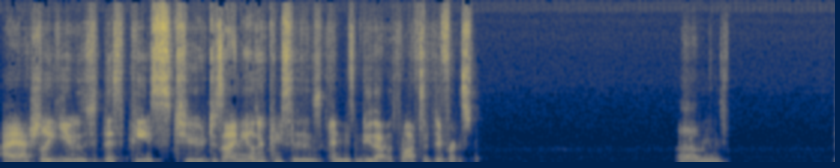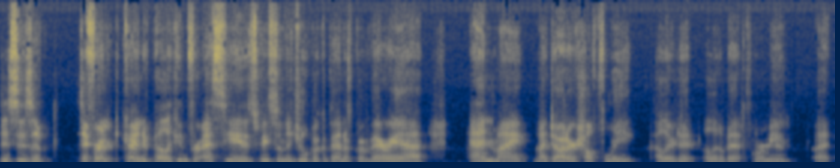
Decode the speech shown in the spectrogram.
I actually used this piece to design the other pieces, and you can do that with lots of different. Um, this is a different kind of pelican for SCA that's based on the Jewel Book of Anne of Bavaria, and my my daughter helpfully colored it a little bit for me, but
